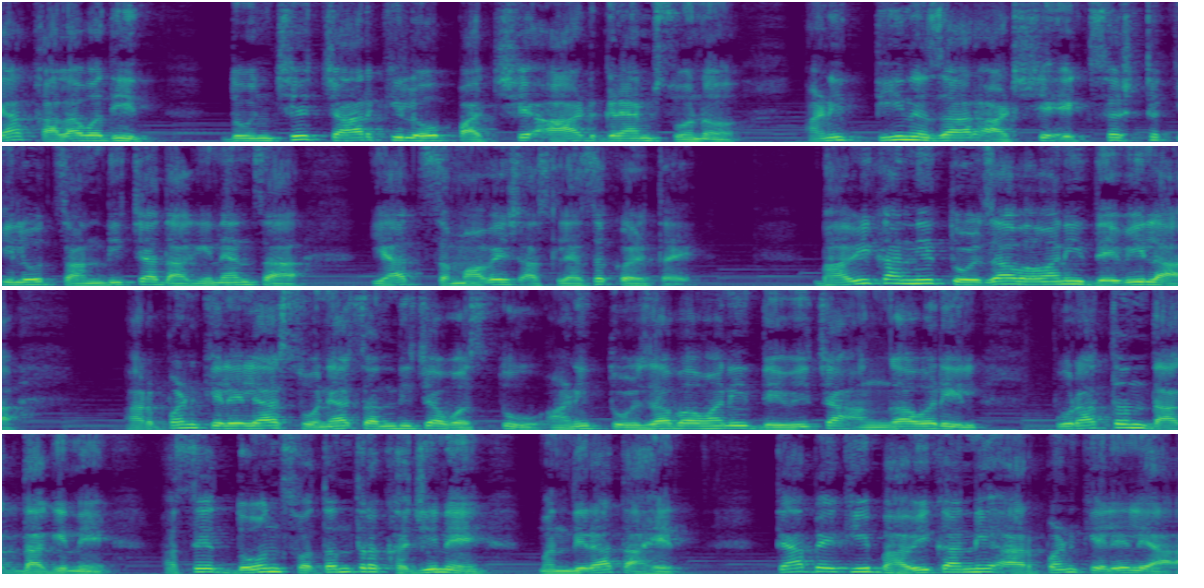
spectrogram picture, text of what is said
या कालावधीत दोनशे चार किलो पाचशे आठ ग्रॅम सोनं आणि तीन हजार आठशे एकसष्ट किलो चांदीच्या दागिन्यांचा यात समावेश असल्याचं कळतंय. भाविकांनी तुळजाभवानी देवीला अर्पण केलेल्या सोन्या चांदीच्या वस्तू आणि तुळजाभवानी देवीच्या अंगावरील पुरातन दागदागिने असे दोन स्वतंत्र खजिने मंदिरात आहेत. त्यापैकी भाविकांनी अर्पण केलेल्या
